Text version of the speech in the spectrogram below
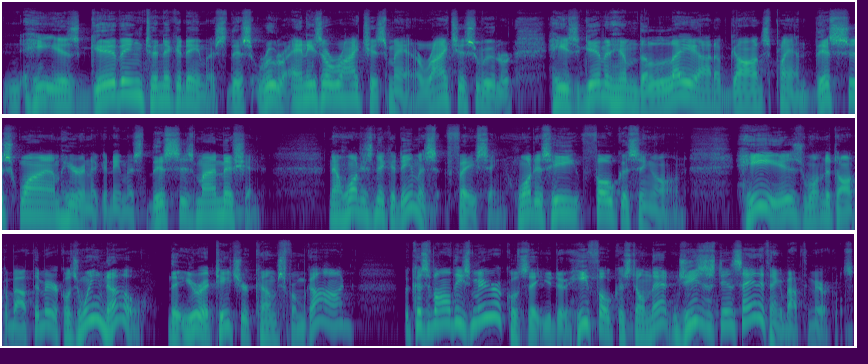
He is giving to Nicodemus, this ruler, and he's a righteous man, a righteous ruler. He's given him the layout of God's plan. This is why I'm here, Nicodemus. This is my mission. Now, what is Nicodemus facing? What is he focusing on? He is wanting to talk about the miracles. We know that you're a teacher comes from God because of all these miracles that you do. He focused on that. Jesus didn't say anything about the miracles.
